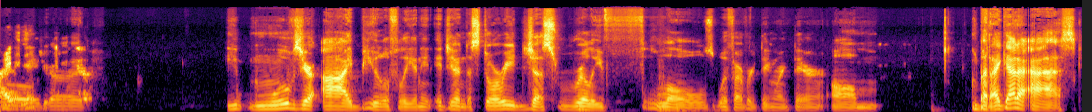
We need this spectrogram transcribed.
Oh, he moves your eye beautifully, and it, again the story just really flows with everything right there. Um, but I gotta ask,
